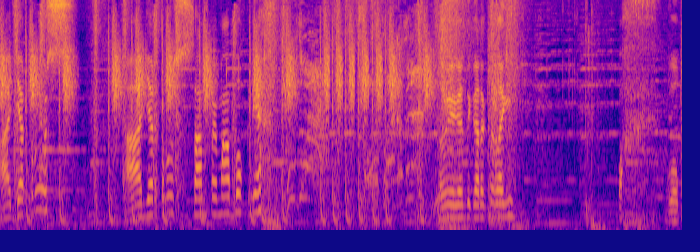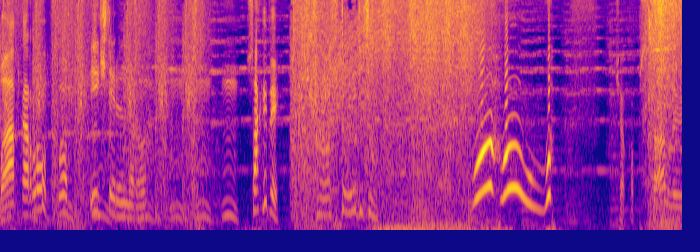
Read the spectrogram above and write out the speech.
Ajar terus. Ajar terus sampai mabok dia. Oke, okay, ganti karakter lagi. Wah, gua bakar loh, bom. Hmm, hmm, hmm, hmm, Sakit ya? deh. Wuhuu. Cakep sekali.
